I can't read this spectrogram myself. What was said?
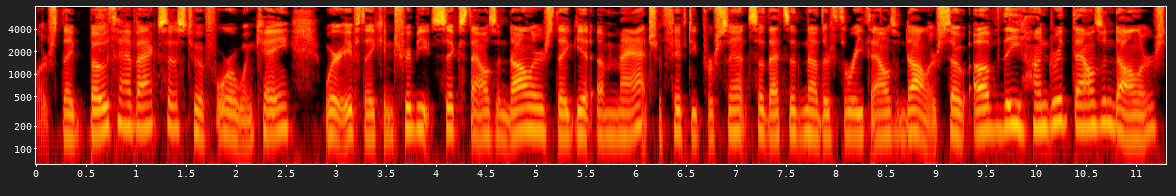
dollars. They both have access to a four hundred one k where if they contribute six thousand dollars, they get a match of fifty percent. So that's another three thousand dollars. So of the hundred thousand dollars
